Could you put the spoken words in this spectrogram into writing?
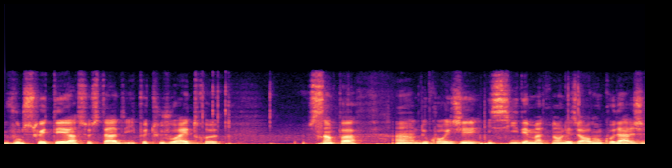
vous le souhaitez à ce stade, il peut toujours être sympa Hein, de corriger ici dès maintenant les erreurs d'encodage.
